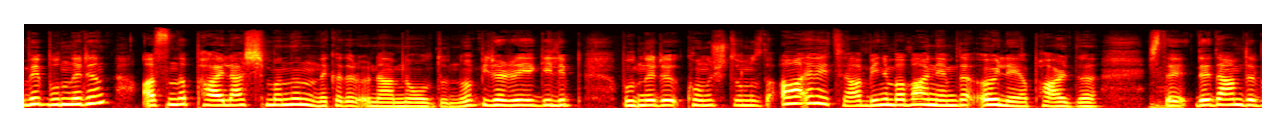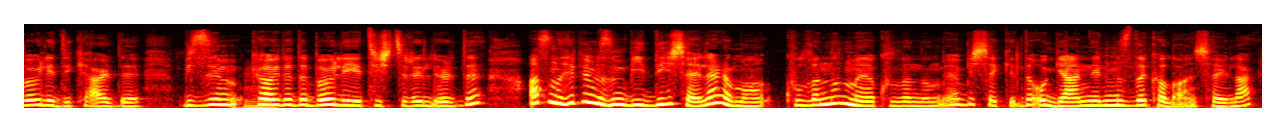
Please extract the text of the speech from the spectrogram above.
Ve bunların aslında paylaşmanın ne kadar önemli olduğunu bir araya gelip bunları konuştuğumuzda aa evet ya benim babaannem de öyle yapardı. İşte dedem de böyle dikerdi bizim hmm. köyde de böyle yetiştirilirdi. Aslında hepimizin bildiği şeyler ama kullanılmaya kullanılmaya bir şekilde o genlerimizde kalan şeyler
